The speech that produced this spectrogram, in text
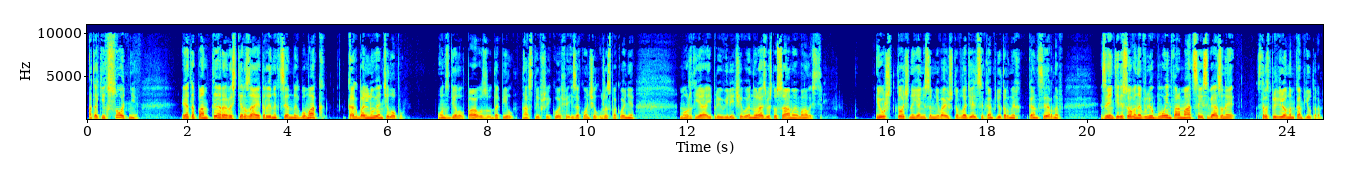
а таких сотни. Эта «Пантера» растерзает рынок ценных бумаг, как больную антилопу. Он сделал паузу, допил остывший кофе и закончил уже спокойнее. Может, я и преувеличиваю, но разве что самую малость. И уж точно я не сомневаюсь, что владельцы компьютерных концернов заинтересованы в любой информации, связанной с распределенным компьютером,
